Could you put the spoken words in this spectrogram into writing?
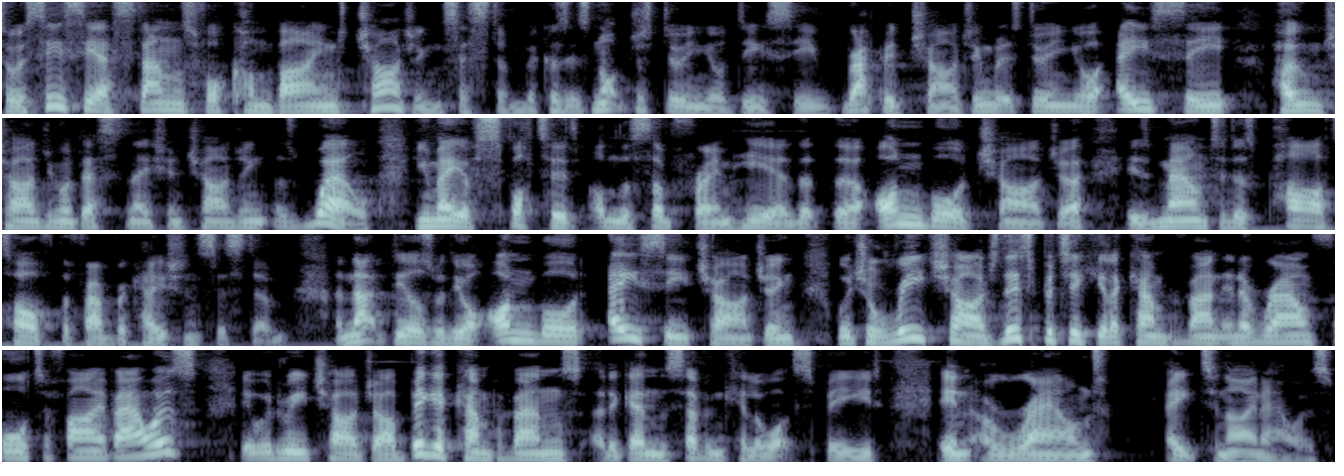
So a CCS stands for combined charging system because it's not just doing your DC rapid charging, but it's doing your AC home charging or destination charging as well. You may have spotted on the subframe here that the onboard charger is mounted as part of the fabrication system. And that deals with your onboard AC charging, which will recharge this particular camper van in around four to five hours. It would recharge our bigger camper vans at again the seven kilowatt speed in around eight to nine hours.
